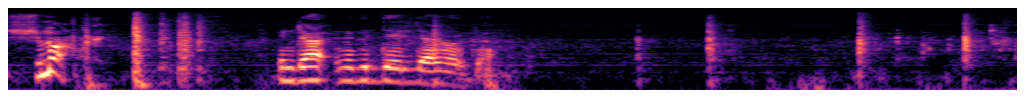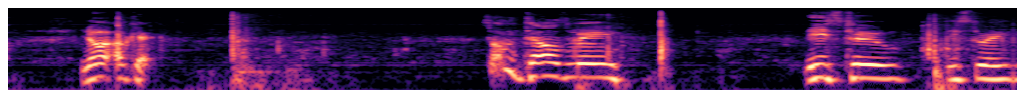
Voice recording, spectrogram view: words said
Schmuck. And that and a good day to die hard. You know what? Okay. Something tells me these two, these three,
